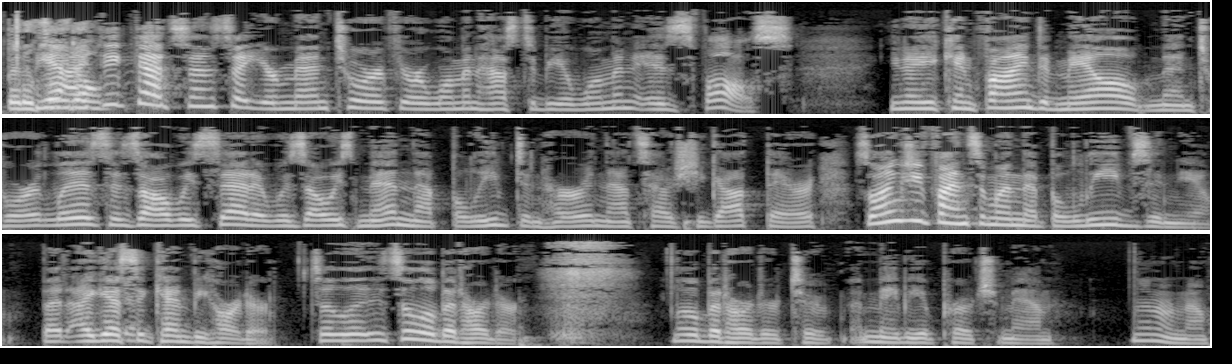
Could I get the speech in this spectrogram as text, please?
but if yeah, I think that sense that your mentor, if you're a woman, has to be a woman is false. You know, you can find a male mentor. Liz has always said it was always men that believed in her, and that's how she got there. As long as you find someone that believes in you, but I guess it can be harder. So it's a little bit harder, a little bit harder to maybe approach a man. I don't know.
